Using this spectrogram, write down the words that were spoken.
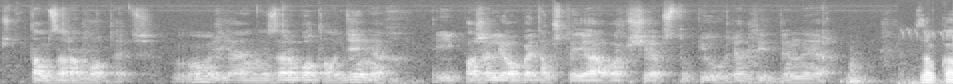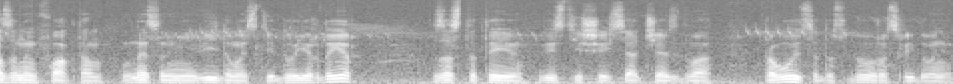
что там заработать. Но я не заработал денег и пожалел об этом, что я вообще вступил в ряды ДНР. За вказаним фактом внесені відомості до ЄРДР за статтею 260 часть 2 проводиться досудове розслідування.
